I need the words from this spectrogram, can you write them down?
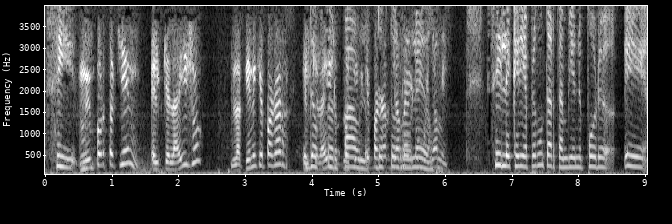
Sí, No importa quién. El que la hizo, la tiene que pagar. El que la Doctor hizo, la tiene Pablo, que pagar. doctor Llame Robledo. llame. Sí, le quería preguntar también por eh,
